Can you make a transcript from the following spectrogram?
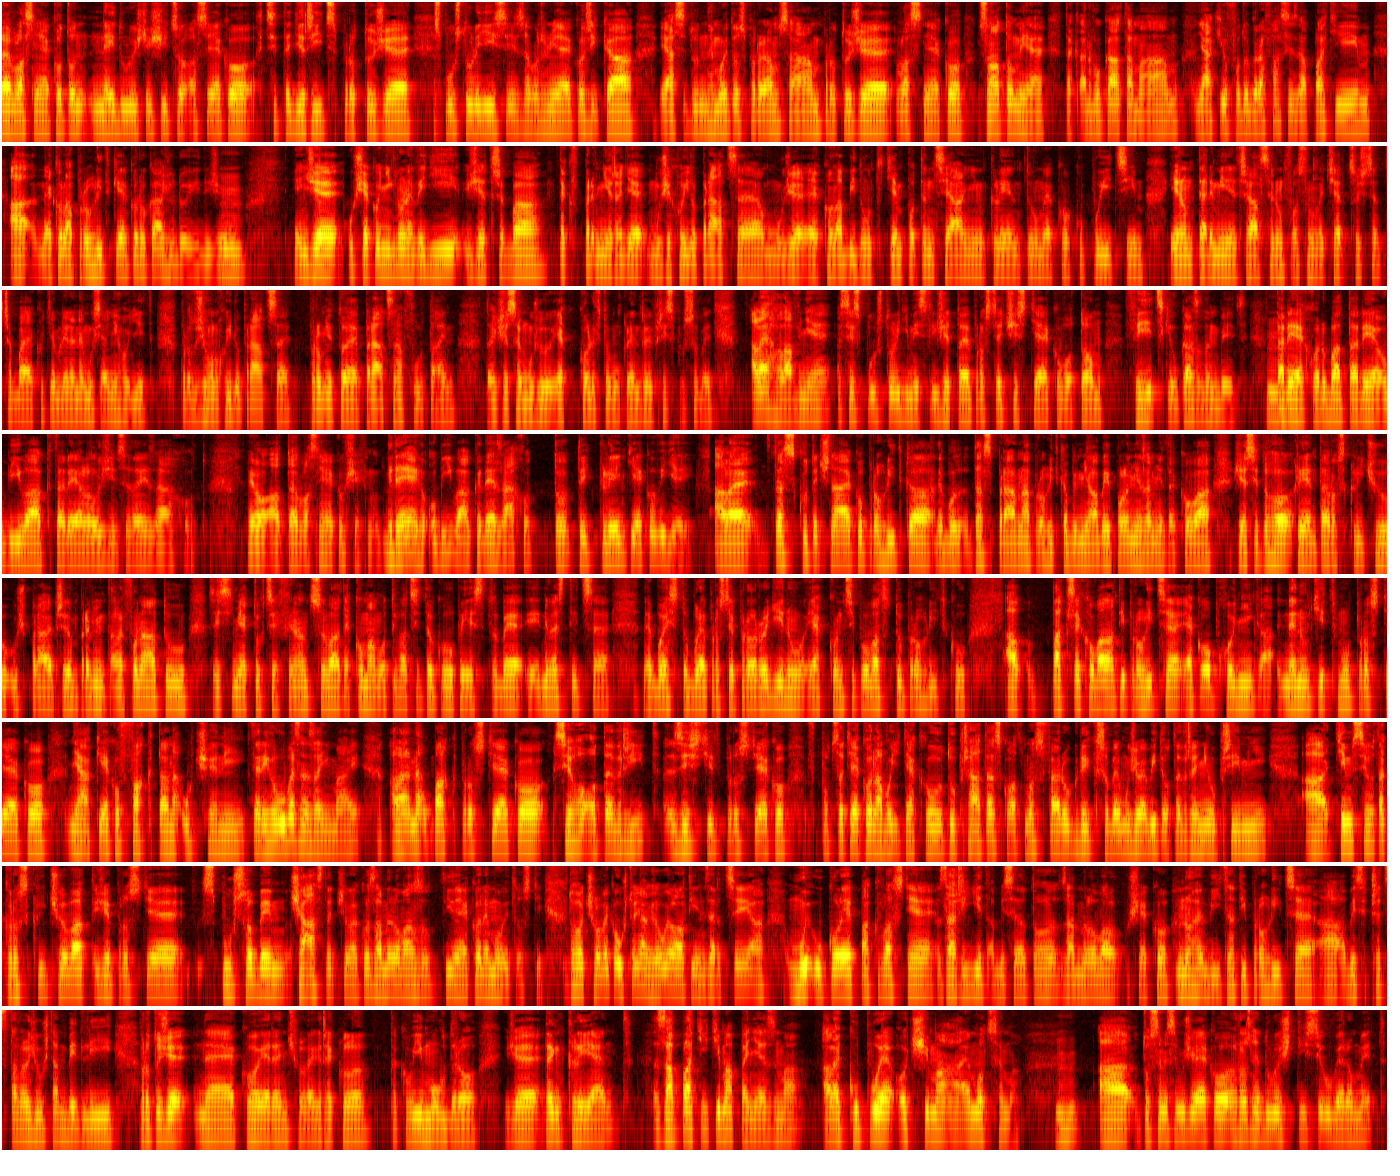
to je vlastně jako to nejdůležitější, co asi jako chci teď říct, protože spoustu lidí si samozřejmě jako říká, já si tu nemovitost prodám sám, protože vlastně jako co na tom je, tak advokáta mám, nějakého fotografa si zaplatím a jako na prohlídky jako dokážu dojít, že jo. Hmm. Jenže už jako nikdo nevidí, že třeba tak v první řadě může chodit do práce a může jako nabídnout těm potenciálním klientům jako kupujícím jenom termíny třeba v 7 v 8 večer, což se třeba jako těm lidem nemusí ani hodit, protože on chodí do práce. Pro mě to je práce na full time, takže se můžu jakkoliv tomu klientovi přizpůsobit. Ale hlavně si spoustu lidí myslí, že to je prostě čistě jako o tom fyzicky ukázat ten byt. Hmm. Tady je chodba, tady je obývák, tady je ložnice, tady je záchod. Jo, a to je vlastně jako všechno. Kde je obývák, kde je záchod, to ty klienti jako vidějí. Ale ta skutečná jako prohlídka, nebo ta správná prohlídka by měla být podle mě za mě taková, že si toho klienta rozklíčuju už právě při tom prvním telefonátu, zjistím, jak to chci financovat, jako má motivaci to koupit, jestli to bude investice, nebo jestli to bude prostě pro rodinu, jak koncipovat tu prohlídku. A pak se chovat na té prohlídce jako obchodník a nenutit mu prostě jako nějaký jako fakta naučený, který ho vůbec nezajímají, ale naopak prostě jako si ho otevřít, zjistit prostě jako v podstatě jako navodit nějakou tu přátelskou atmosféru, kdy k sobě můžeme být otevření, upřímní a tím si ho tak rozklíčovat, že prostě způsobím částečně jako zamilovan z té jako nemovitosti. Toho člověka už to nějak zaujalo na té inzerci a můj úkol je pak vlastně zařídit, aby se do toho zamiloval už jako mnohem víc na té prohlídce a aby si představil, že už tam bydlí, protože ne jako jeden člověk řekl takový moudro, že ten klient zaplatí těma penězma, ale kupuje očima a emocema. Mm-hmm. A to si myslím, že je jako hrozně důležité si uvědomit.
